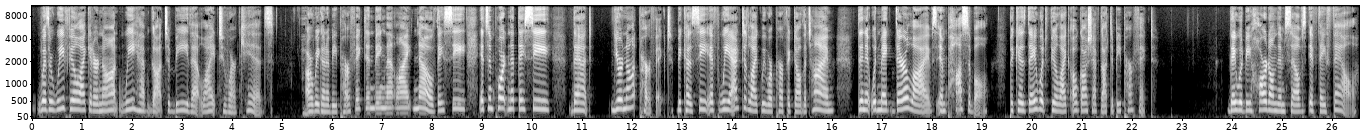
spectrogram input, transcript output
Whether we feel like it or not we have got to be that light to our kids. Mm-hmm. Are we going to be perfect in being that light? No. They see it's important that they see that you're not perfect because see if we acted like we were perfect all the time then it would make their lives impossible because they would feel like oh gosh I've got to be perfect they would be hard on themselves if they fell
